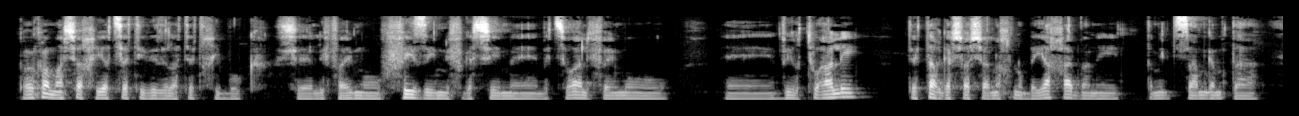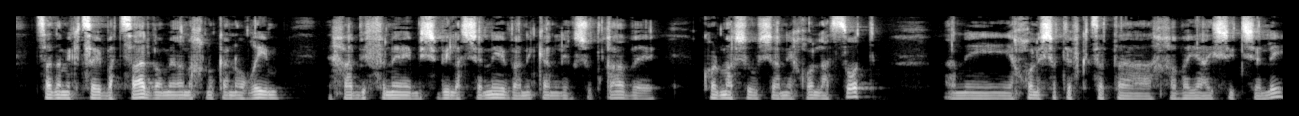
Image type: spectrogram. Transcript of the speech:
קודם כל, מה שהכי יוצא טבעי זה לתת חיבוק, שלפעמים הוא פיזי, אם נפגשים אה, בצורה, לפעמים הוא וירטואלי, לתת הרגשה שאנחנו ביחד, ואני תמיד שם גם את הצד המקצועי בצד, ואומר, אנחנו כאן הורים, אחד בפני, בשביל השני, ואני כאן לרשותך, וכל משהו שאני יכול לעשות. אני יכול לשתף קצת את החוויה האישית שלי.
